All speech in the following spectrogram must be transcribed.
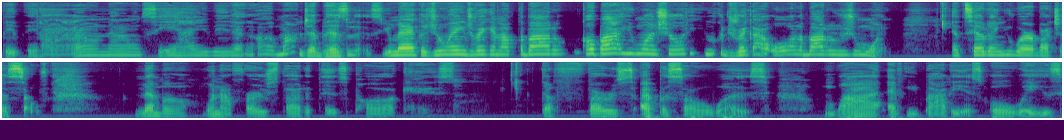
People be like, I don't know, see how you be that. Oh, mind your business. You mad because you ain't drinking out the bottle? Go buy you one, shorty. You can drink out all the bottles you want. Until then, you worry about yourself. Remember when I first started this podcast? The first episode was why everybody is always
